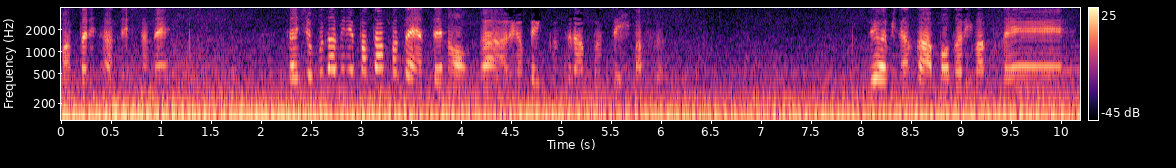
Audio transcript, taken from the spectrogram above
まったりさんでしたね最初胸びれパタンパタンやってんのがあれがペックスラップって言います。では皆さん戻りますね。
